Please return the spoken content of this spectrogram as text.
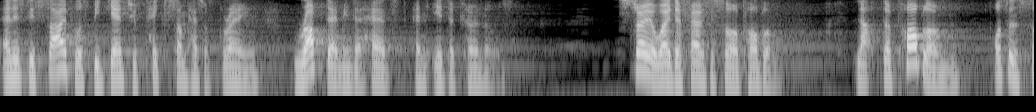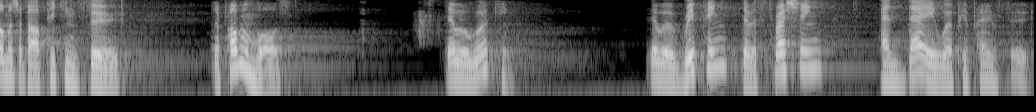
and his disciples began to pick some heads of grain, rub them in their heads, and eat the kernels. Straight away, the Pharisees saw a problem. Now, the problem wasn't so much about picking food, the problem was they were working. They were reaping, they were threshing, and they were preparing food.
